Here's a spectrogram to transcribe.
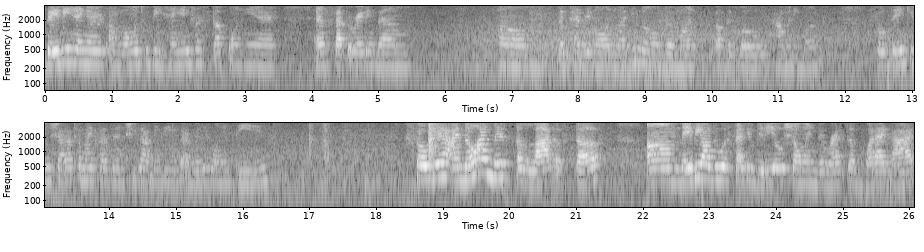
baby hangers. I'm going to be hanging her stuff on here and separating them um, depending on like you know the months of the clothes how many months. So thank you. Shout out to my cousin. She got me these. I really wanted these. So yeah i know i missed a lot of stuff. Um maybe i'll do a second video showing the rest of what i got.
